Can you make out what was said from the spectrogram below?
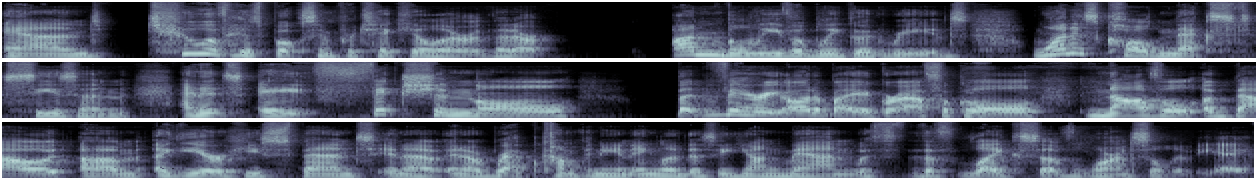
And two of his books in particular that are unbelievably good reads. One is called Next Season, and it's a fictional but very autobiographical novel about um, a year he spent in a in a rep company in England as a young man with the likes of Laurence Olivier.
